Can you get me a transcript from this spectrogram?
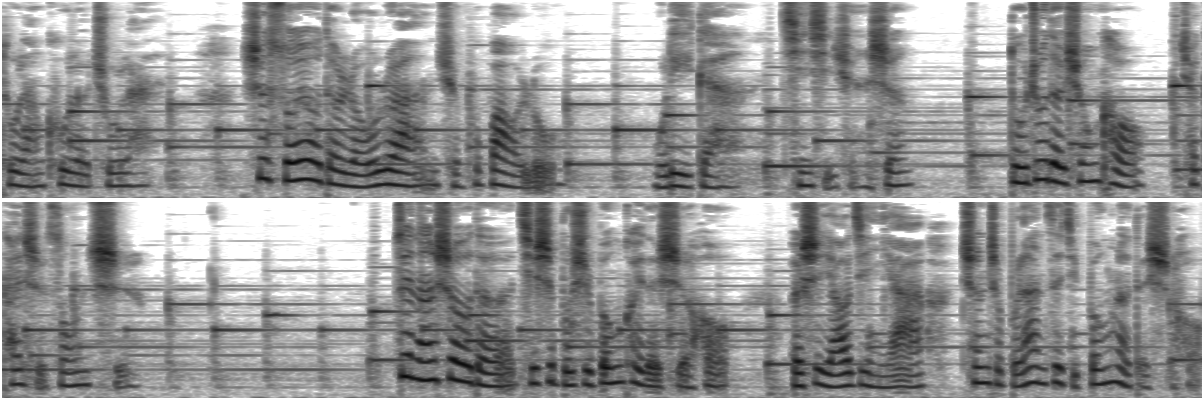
突然哭了出来；是所有的柔软全部暴露，无力感侵袭全身，堵住的胸口却开始松弛。最难受的其实不是崩溃的时候。而是咬紧牙撑着不让自己崩了的时候，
